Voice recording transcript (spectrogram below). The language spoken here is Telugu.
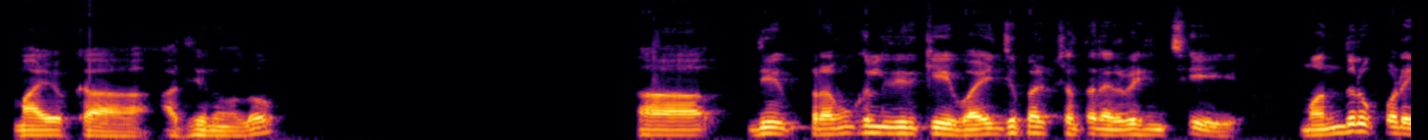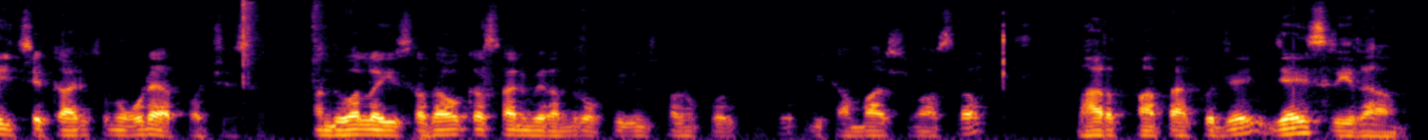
మా యొక్క అధీనంలో దీ ప్రముఖులు దీనికి వైద్య పరీక్ష అంతా నిర్వహించి మందులు కూడా ఇచ్చే కార్యక్రమం కూడా ఏర్పాటు చేశారు. అందువల్ల ఈ సదవకాశాన్ని మీరు అందరూ ఉపయోగించుకోవాలని కోరుకుంటూ మీకు అంబా శ్రీనివాసరావు భారత్ మాతాకు జై జై శ్రీరామ్.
